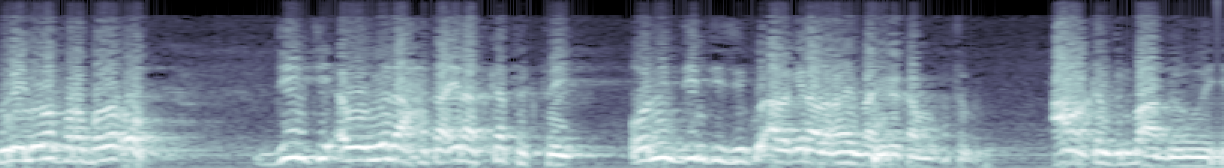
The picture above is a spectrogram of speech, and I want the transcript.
fulaynimo fara badan oo diintii awowyada xataa inaad ka tagtay oo nin diintiisii ku adag inaadan ahayn baa iga kaa muuqata buuri cararkan durba aad bilowday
